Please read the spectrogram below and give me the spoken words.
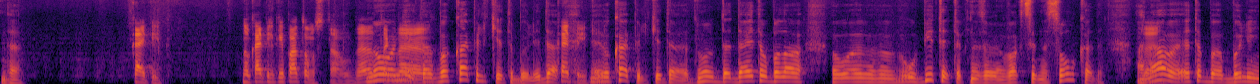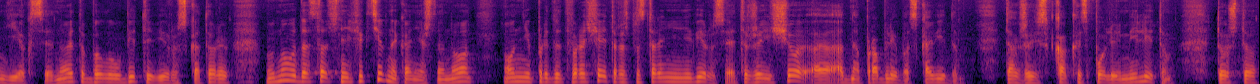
Да. Капелька. Но капелькой потом стал, да? Ну, Тогда- нет, а капельки это были, да. Капельки. Э, Капельки, да. Ну, до, до этого была э, убитая, так называемая, вакцина Солка. да. Она, это б- были инъекции, но это был убитый вирус, который, ну, достаточно эффективный, конечно, но он, не предотвращает распространение вируса. Это же еще э, одна проблема с ковидом, так же, как и с полиомиелитом. То, что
